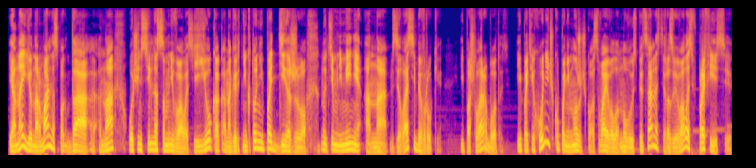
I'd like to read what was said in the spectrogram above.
И она ее нормально... спок- Да, она очень сильно сомневалась. Ее, как она говорит, никто не поддерживал. Но, тем не менее, она взяла себя в руки и пошла работать. И потихонечку, понемножечку осваивала новую специальность и развивалась в профессии.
